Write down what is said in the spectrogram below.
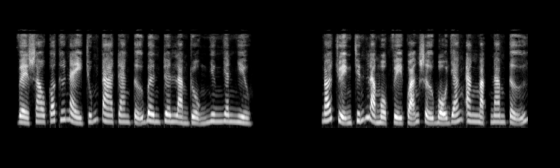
về sau có thứ này chúng ta trang tử bên trên làm ruộng nhưng nhanh nhiều. Nói chuyện chính là một vị quản sự bộ dáng ăn mặc nam tử,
